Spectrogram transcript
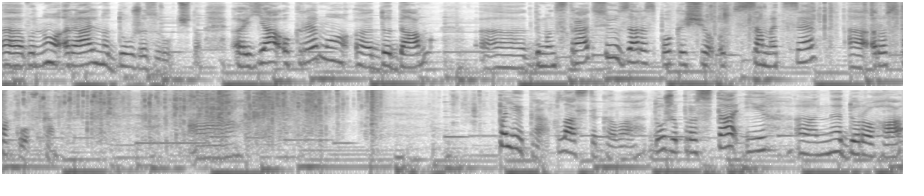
е, воно реально дуже зручно. Е, Я окремо е, додам е, демонстрацію. Зараз поки що от саме це е, розпаковка. Палітра пластикова, дуже проста і е, недорога.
